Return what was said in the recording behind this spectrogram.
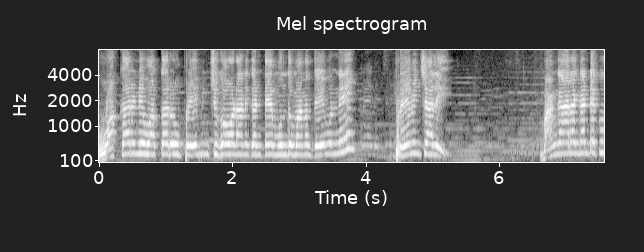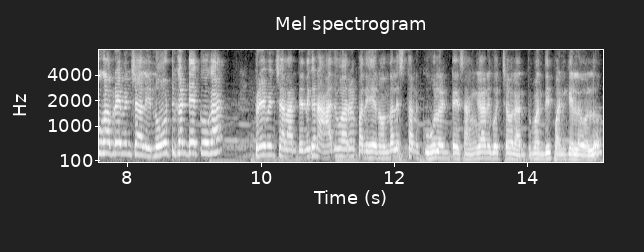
ఒకరిని ఒకరు ప్రేమించుకోవడానికంటే ముందు మనం దేవుణ్ణి ప్రేమించాలి. బంగారం కంటే ఎక్కువగా ప్రేమించాలి నోటు కంటే ఎక్కువగా ప్రేమించాలి. అంటే ఎందుకని ఆదివారం పదిహేను వందలు ఇస్తాను. కూల్ అంటే సంఘానికి వచ్చే వాళ్ళు ఎంతమంది? పనికి వెళ్ళే వాళ్ళు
